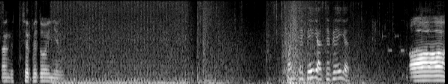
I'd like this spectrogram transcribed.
Kanka tepede oynayalım. Kanka tepeye gel tepeye gel. Aa!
